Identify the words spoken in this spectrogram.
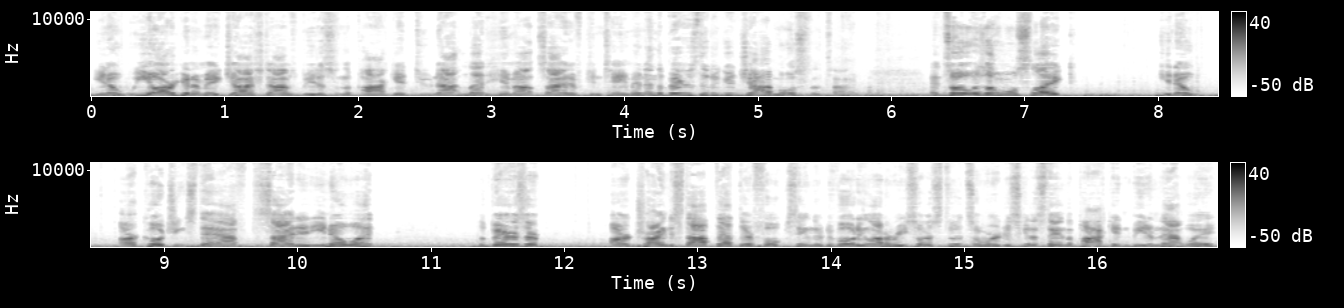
you know, we are going to make Josh Dobbs beat us in the pocket. Do not let him outside of containment. And the Bears did a good job most of the time. And so it was almost like, you know, our coaching staff decided, you know what? The Bears are are trying to stop that. They're focusing, they're devoting a lot of resources to it. So we're just going to stay in the pocket and beat them that way.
